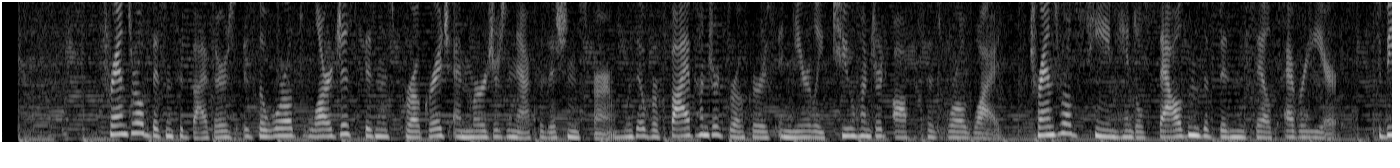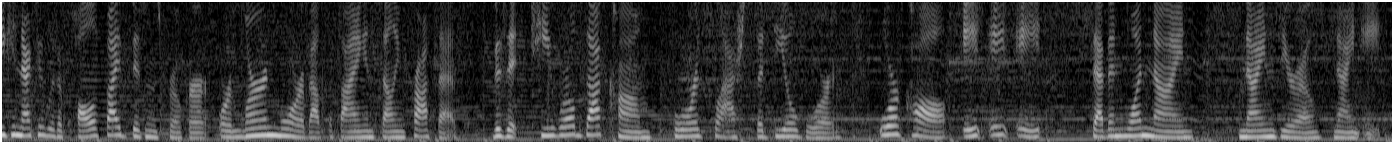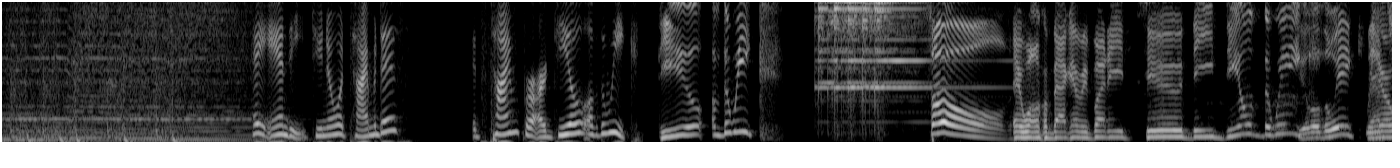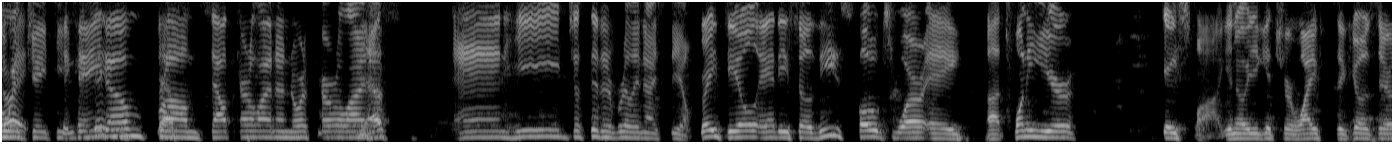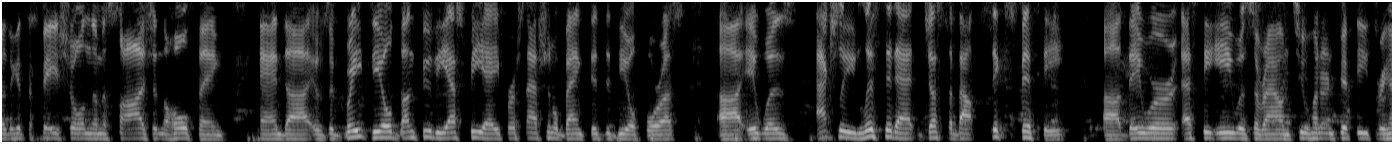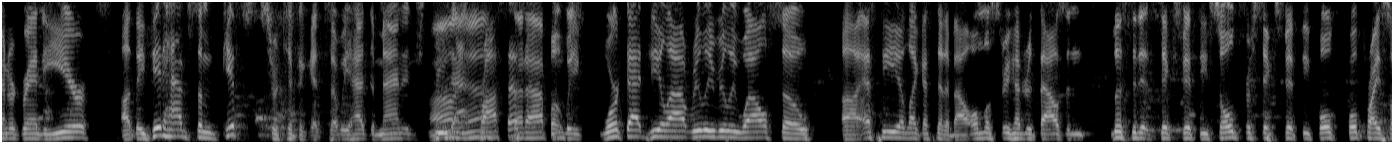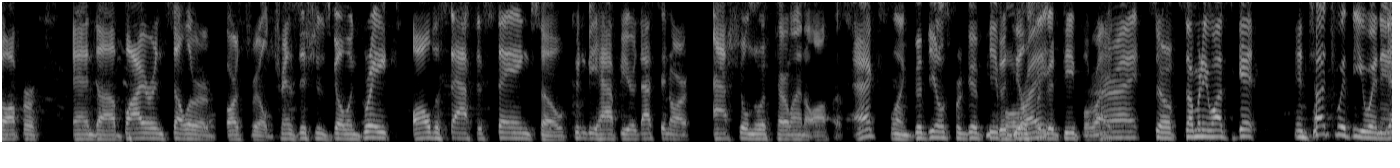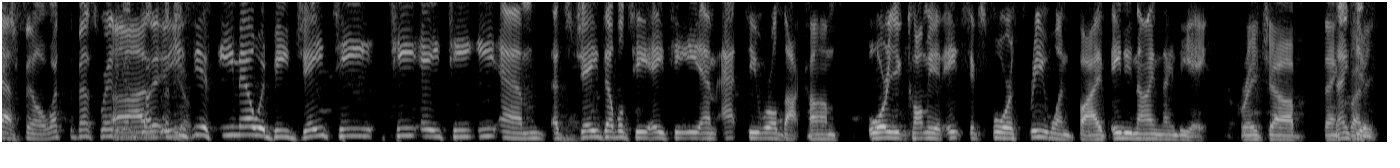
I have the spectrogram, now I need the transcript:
Transworld Business Advisors is the world's largest business brokerage and mergers and acquisitions firm with over 500 brokers in nearly 200 offices worldwide. Transworld's team handles thousands of business sales every year. To be connected with a qualified business broker or learn more about the buying and selling process, visit tworld.com forward slash the deal board or call 888 719 9098. Hey, Andy, do you know what time it is? It's time for our deal of the week. Deal of the week. Sold. Hey, welcome back, everybody, to the deal of the week. Deal of the week. We That's are right. with JT Ding, ding, ding. Tatem from Yes. South Carolina, North Carolina. Yes. And he just did a really nice deal. Great deal, Andy. So these folks were a 20 year day spa. You know, you get your wife that goes there, they get the facial and the massage and the whole thing. And uh, it was a great deal done through the SBA. First National Bank did the deal for us. Uh, it was actually listed at just about 650. Uh, they were SDE was around 250, 300 grand a year. Uh, they did have some gift certificates that we had to manage through Oh, that yeah, process, that but we worked that deal out really, really well. So uh, SDE, like I said, about almost 300,000 listed at 650, sold for 650, full full price offer. And uh, buyer and seller are, are thrilled. Transition is going great. All the staff is staying, so couldn't be happier. That's in our Asheville, North Carolina office. Excellent. Good deals for good people. Good deals right? for good people, right? All right. So if somebody wants to get in touch with you in Yes. Asheville, what's the best way to get in Uh, touch the with you? The easiest email would be jttatem. That's J double T A T E M at tworld.com. Or you can call me at 864 315 8998. Great job. Thanks, Thank buddy. you.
